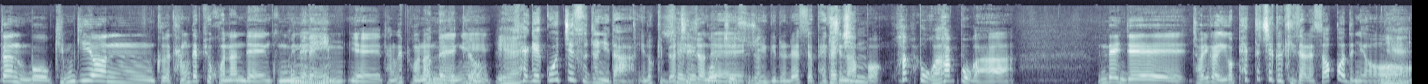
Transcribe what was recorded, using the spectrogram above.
일단 뭐 김기현 그 당 대표 권한대행 국민의힘, 예 당 대표 권한대행이 원내대표, 예. 세계 꼴찌 수준이다 이렇게 며칠 전에 수준. 얘기를 했어요 백신, 백신 확보 확보가 확보가 근데 이제 저희가 이거 팩트 체크 기사를 썼거든요. 예.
